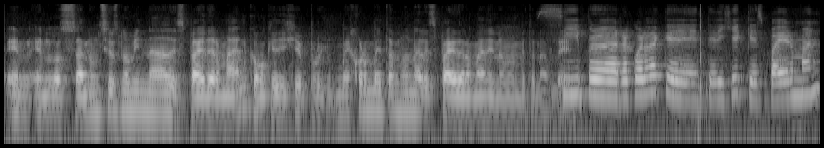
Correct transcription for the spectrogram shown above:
en, en los anuncios no vi nada de Spider-Man, como que dije, "Por- mejor metan una de Spider-Man y no me metan a Blade. Sí, pero recuerda que te dije que Spider-Man,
